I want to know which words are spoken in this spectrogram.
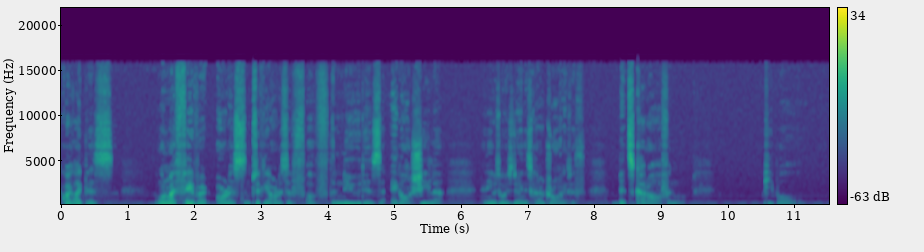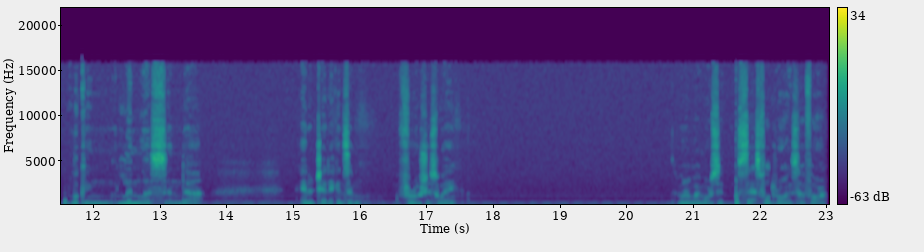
I quite like this. One of my favorite artists, and particularly artists of, of the nude, is Egon Schiele, and he was always doing these kind of drawings with bits cut off and people looking limbless and uh, energetic in some ferocious way. One of my more successful drawings so far.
